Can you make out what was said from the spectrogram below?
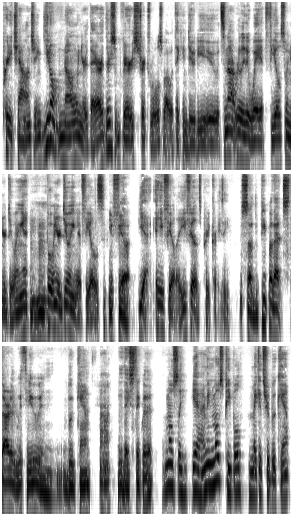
pretty challenging. You don't know when you're there. There's very strict rules about what they can do to you. It's not really the way it feels when you're doing it, Mhm. but when you're doing it, it feels, You feel it. yeah, you feel it. You feel it's pretty crazy. So the people that started with you in boot camp, Uh-huh. did they stick with it? Mostly, yeah. I mean, most people make it through boot camp,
